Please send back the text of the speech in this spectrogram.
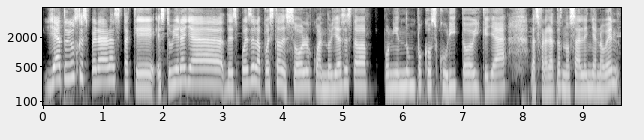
Ya tuvimos que esperar hasta que estuviera ya después de la puesta de sol, cuando ya se estaba poniendo un poco oscurito y que ya las fragatas no salen, ya no ven.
